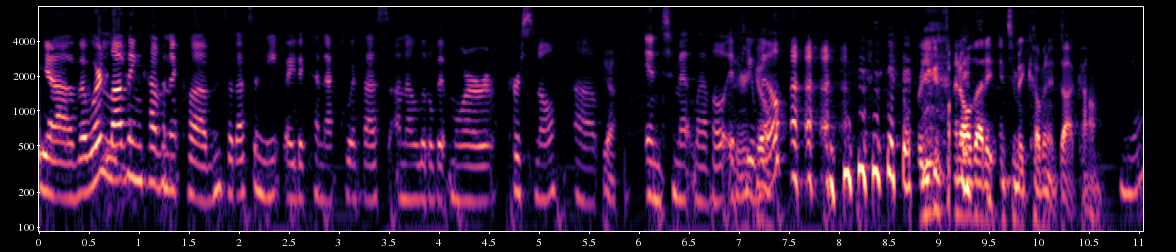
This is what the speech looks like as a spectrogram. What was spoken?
yeah, but we're loving Covenant Club, and so that's a neat way to connect with us on a little bit more personal, uh, yeah. intimate level, if there you, you will. but you can find all that at intimatecovenant.com. Yeah,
